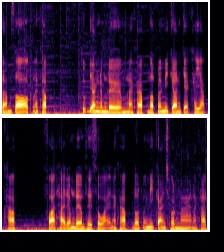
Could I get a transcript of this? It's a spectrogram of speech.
ตามซอกนะครับ ทุกอย่างเดิมๆนะครับน็อตไม่มีการแกะขยับครับ ฝาท้ายเดิมๆสวยๆนะครับรถไม่มีการชนมานะครับ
